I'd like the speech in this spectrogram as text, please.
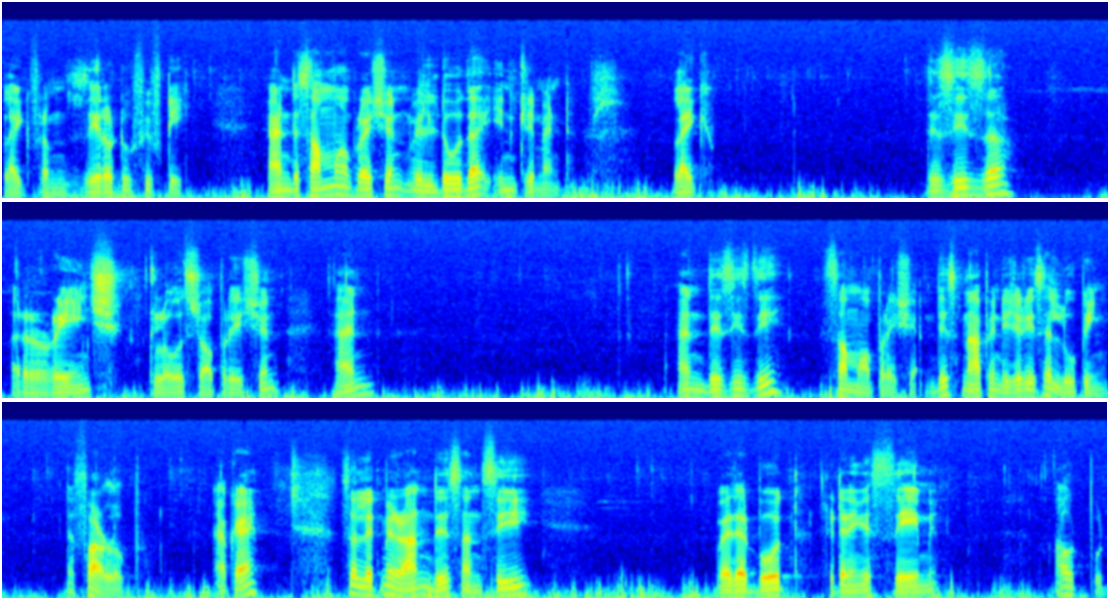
like from 0 to 50 and the sum operation will do the increment. Like this is the range closed operation and and this is the sum operation. This map integer is a looping the for loop. Okay? So let me run this and see whether both returning the same output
